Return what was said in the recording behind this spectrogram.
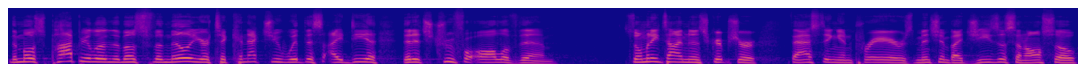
the most popular, and the most familiar to connect you with this idea that it's true for all of them. So many times in Scripture, fasting and prayer is mentioned by Jesus and also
